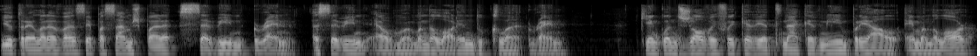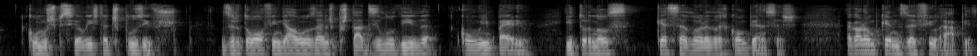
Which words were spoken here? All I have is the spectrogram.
E o trailer avança e passamos para Sabine Wren. A Sabine é uma Mandalorian do clã Wren, que enquanto jovem foi cadete na Academia Imperial em Mandalore como especialista de explosivos. Desertou ao fim de alguns anos por estar desiludida com o Império e tornou-se caçadora de recompensas. Agora um pequeno desafio rápido.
